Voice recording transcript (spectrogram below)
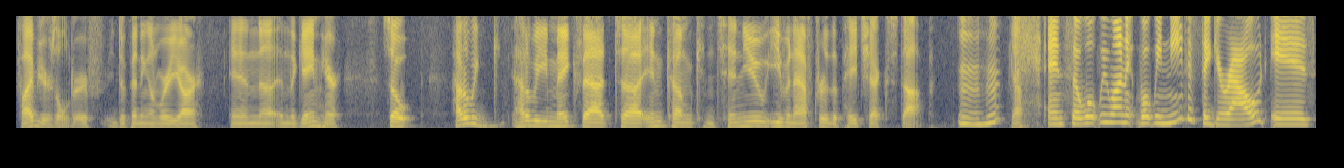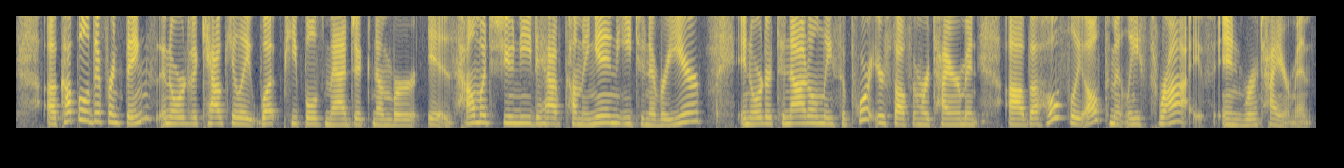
5 years older if depending on where you are in uh, in the game here. So, how do we how do we make that uh, income continue even after the paychecks stop? Mm-hmm. Yeah. And so what we want, what we need to figure out is a couple of different things in order to calculate what people's magic number is. How much do you need to have coming in each and every year in order to not only support yourself in retirement, uh, but hopefully ultimately thrive in retirement.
